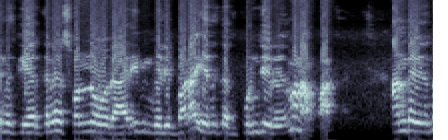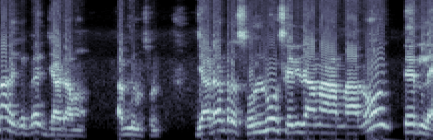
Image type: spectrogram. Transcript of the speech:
எனக்கு ஏற்கனவே சொன்ன ஒரு அறிவின் வெளிப்பாடா எனக்கு அது புரிஞ்ச விதமா நான் பார்த்தேன் அந்த இதுதான் அதுக்கு பேர் ஜடம் அப்படின்னு சொல்லிட்டு ஜடன்ற சொல்லும் சரிதானா ஆனாலும் தெரியல.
